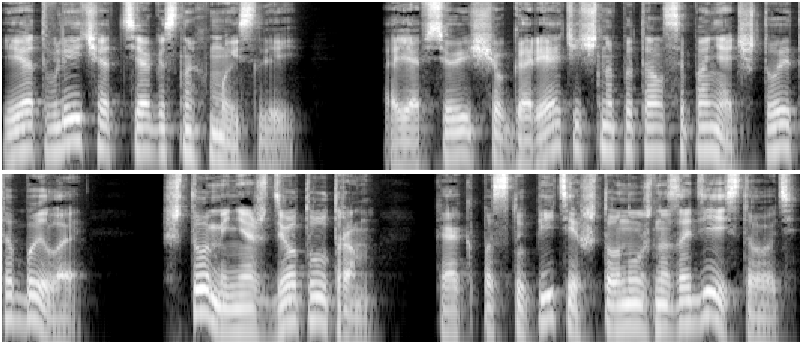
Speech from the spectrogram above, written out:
и отвлечь от тягостных мыслей. А я все еще горячечно пытался понять, что это было. Что меня ждет утром? Как поступить и что нужно задействовать?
